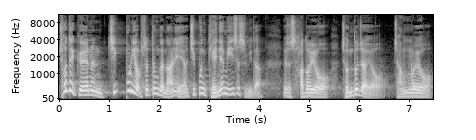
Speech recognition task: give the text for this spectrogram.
초대교회는 직분이 없었던 건 아니에요. 직분 개념이 있었습니다. 그래서 사도요, 전도자요, 장로요,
